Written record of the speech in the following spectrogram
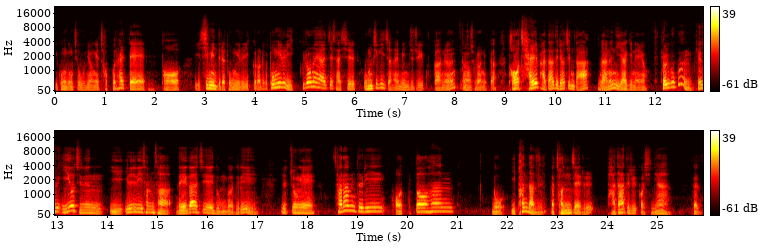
이 공동체 운영에 접근할 때더이 시민들의 동의를 이끌어내고 동의를 이끌어내야지 사실 움직이잖아요 민주주의 국가는 그렇죠. 어, 그러니까 더 잘 받아들여진다라는 이야기네요. 결국은 계속 이어지는 이 1, 2, 3, 4 네 가지의 논거들이 일종의 사람들이 어떠한 뭐 이 판단을 그러니까 전제를 받아들일 것이냐. 그러니까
